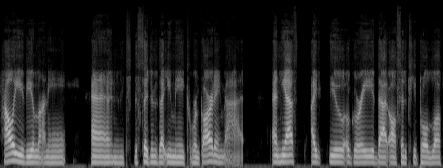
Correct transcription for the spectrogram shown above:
how you view money and decisions that you make regarding that. And yes, I do agree that often people look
